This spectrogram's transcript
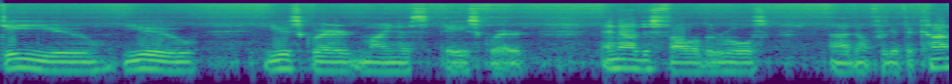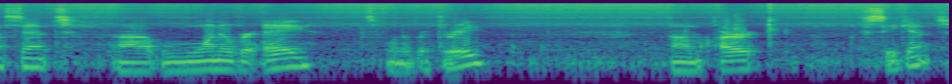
du u u squared minus a squared. And now just follow the rules. Uh, don't forget the constant. Uh, 1 over a, it's 1 over 3. Um, arc secant.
